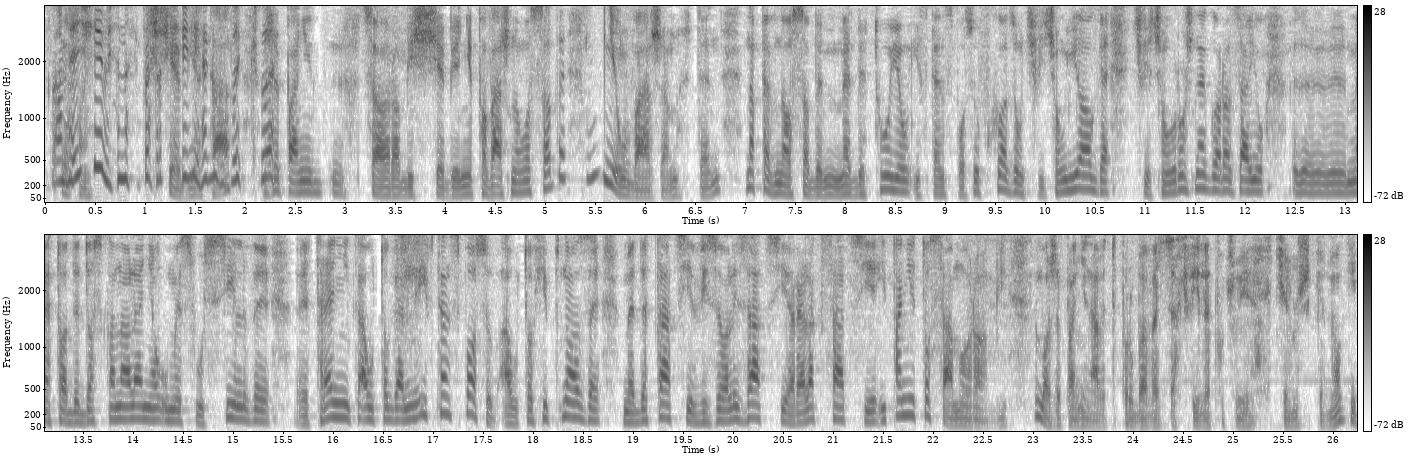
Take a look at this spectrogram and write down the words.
Chce Samej pani- siebie najbardziej, siebie, jak tak? zwykle. Że pani y, co robi z siebie niepoważną osobę? Nie uważam. Ten, na pewno osoby medytują i w ten sposób wchodzą, ćwiczą jogę, ćwiczą różnego rodzaju y, metody doskonalenia umysłu, silwy, y, trening autogenny i w ten sposób autohipnozę, medytację, wizualizację, relaksację i pani to samo robi. Może pani nawet próbować za chwilę, poczuje ciężkie nogi.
